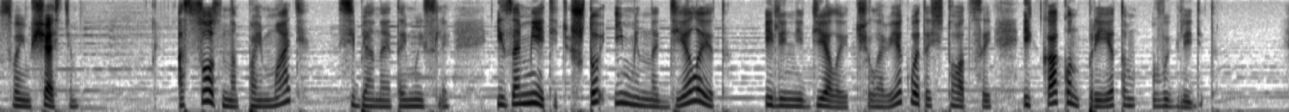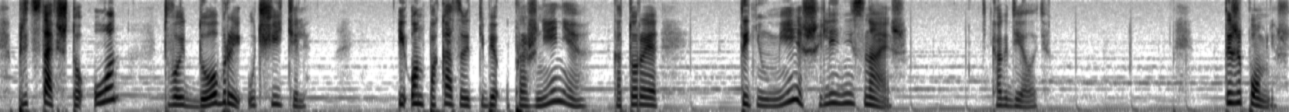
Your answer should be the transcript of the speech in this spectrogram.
своим счастьем, осознанно поймать себя на этой мысли и заметить, что именно делает или не делает человек в этой ситуации и как он при этом выглядит. Представь, что он твой добрый учитель, и он показывает тебе упражнения, которые ты не умеешь или не знаешь, как делать. Ты же помнишь,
